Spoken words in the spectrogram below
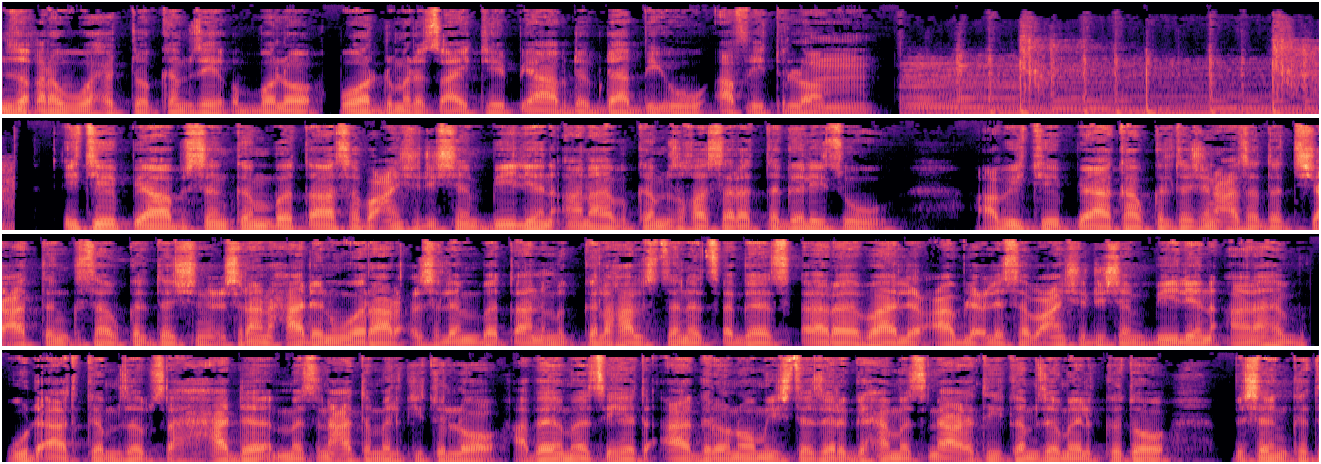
ንዘቕረብዎ ሕቶ ከም ዘይቕበሎ ቦርድ መረጻ ኢትዮጵያ ኣብ ደብዳቤኡ ኣፍሊጡ'ሎ። ኢትዮጵያ ብሰንኪ ኣንበጣ ሰብዓን ሽዱሽተን ቢልዮን ኣናብብ ከምዝኸሰረት ተገሊፁ። ኣብ ኢትዮጵያ ካብ ክልተ ሽሕን ዓሰርተ ትሽዓተን ክሳብ ክልተ ሽሕን ዕስራን ሓደን ወራር ዕስለ ኣንበጣ ንምክልኻል ዝተነፀገ ፀረ ባልዕ ኣብ ልዕሊ ሰብዓን ሽዱሽተን ቢልዮን ኣናህብ ጉድኣት ከምዘብፀሐ ሓደ መፅናዕቲ ኣመልኪቱ'ሎ። ኣብ መፅሄት ኣግሮኖሚ ዝተዘርገሐ መፅናዕቲ ከምዘመልክቶ ብሰንኪ'ቲ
